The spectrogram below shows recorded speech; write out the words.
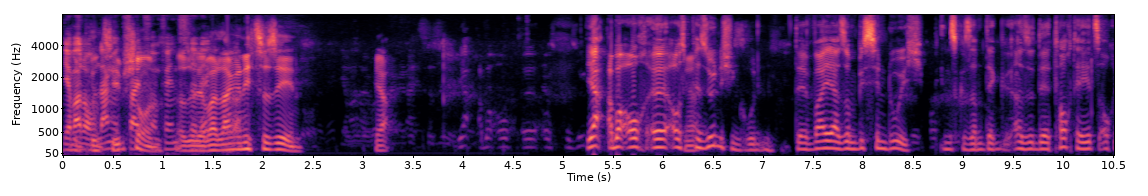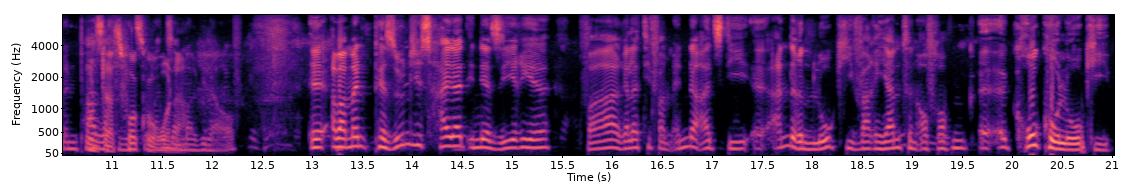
Der war Im doch lange Prinzip Zeit schon. vom Fenster Also, der weg, war lange oder? nicht zu sehen. Ja. Ja, aber auch äh, aus Ja. persönlichen Gründen. Der war ja so ein bisschen durch insgesamt. Der, also der taucht ja jetzt auch in ein paar Und Sachen vor Corona. mal wieder auf. Äh, aber mein persönliches Highlight in der Serie war relativ am Ende, als die äh, anderen Loki-Varianten auf, auf dem äh, äh, Kroko-Loki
